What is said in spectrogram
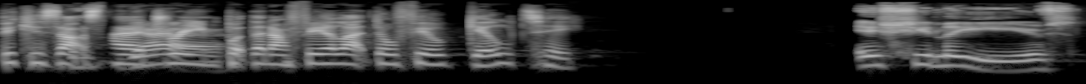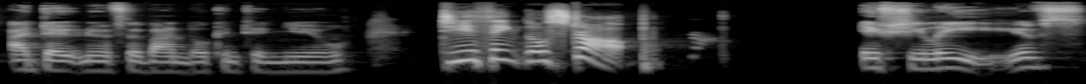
because that's their dream. But then I feel like they'll feel guilty. If she leaves, I don't know if the band will continue. Do you think they'll stop? If she leaves,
